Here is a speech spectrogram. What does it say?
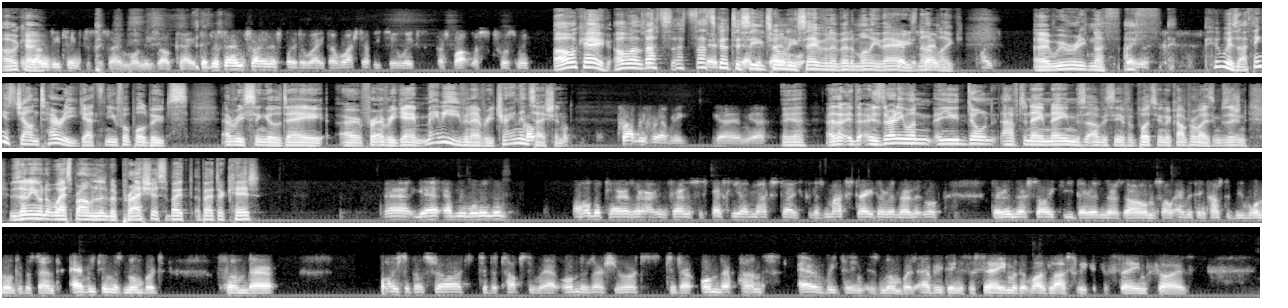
Okay. As long as he thinks it's the same one, he's okay. They're the same trainers, by the way. They're washed every two weeks. They're spotless. Trust me. Okay. Oh well, that's that's that's They're- good to see Tony saving a bit of money there. He's the not like uh, we were reading. I th- I th- who is? I think it's John Terry gets new football boots every single day or for every game, maybe even every training Pro- session. Probably for every game, yeah. Yeah. Are there, is there anyone you don't have to name names? Obviously, if it puts you in a compromising position, is there anyone at West Brom a little bit precious about about their kit? Uh, yeah, every one of them. All the players are in fairness, especially on match day, because match day they're in their little, they're in their psyche, they're in their zone, so everything has to be 100%. Everything is numbered from their bicycle shorts to the tops they wear under their shorts to their underpants. Everything is numbered. Everything is the same as it was last week. It's the same size.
